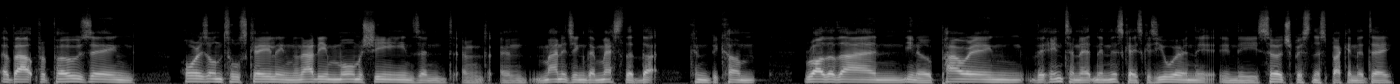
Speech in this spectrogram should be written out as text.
about proposing horizontal scaling and adding more machines and, and, and managing the mess that that can become rather than you know powering the internet and in this case because you were in the in the search business back in the day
